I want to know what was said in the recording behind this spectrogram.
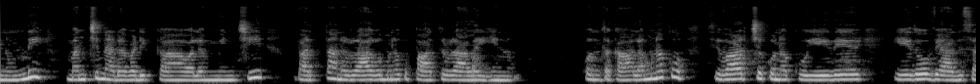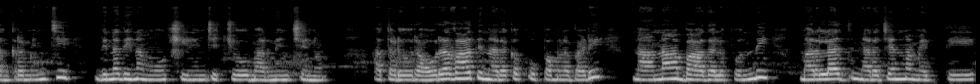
నుండి మంచి నడవడిక అవలంబించి భర్త అనురాగమునకు పాత్రురాలయ్యాను. కొంతకాలమునకు శివార్చకునకు ఏదే ఏదో వ్యాధి సంక్రమించి దినదినము క్షీణించుచు మరణించెను. అతడు రౌరవాతి నరక కుప్పములబడి నానా బాధలు పొంది మరల నరజన్మమెత్తి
